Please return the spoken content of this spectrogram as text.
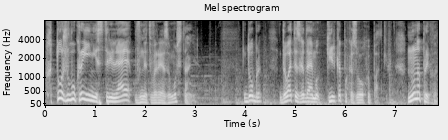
Хто ж в Україні стріляє в нетверезому стані? Добре, давайте згадаємо кілька показових випадків. Ну, наприклад,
